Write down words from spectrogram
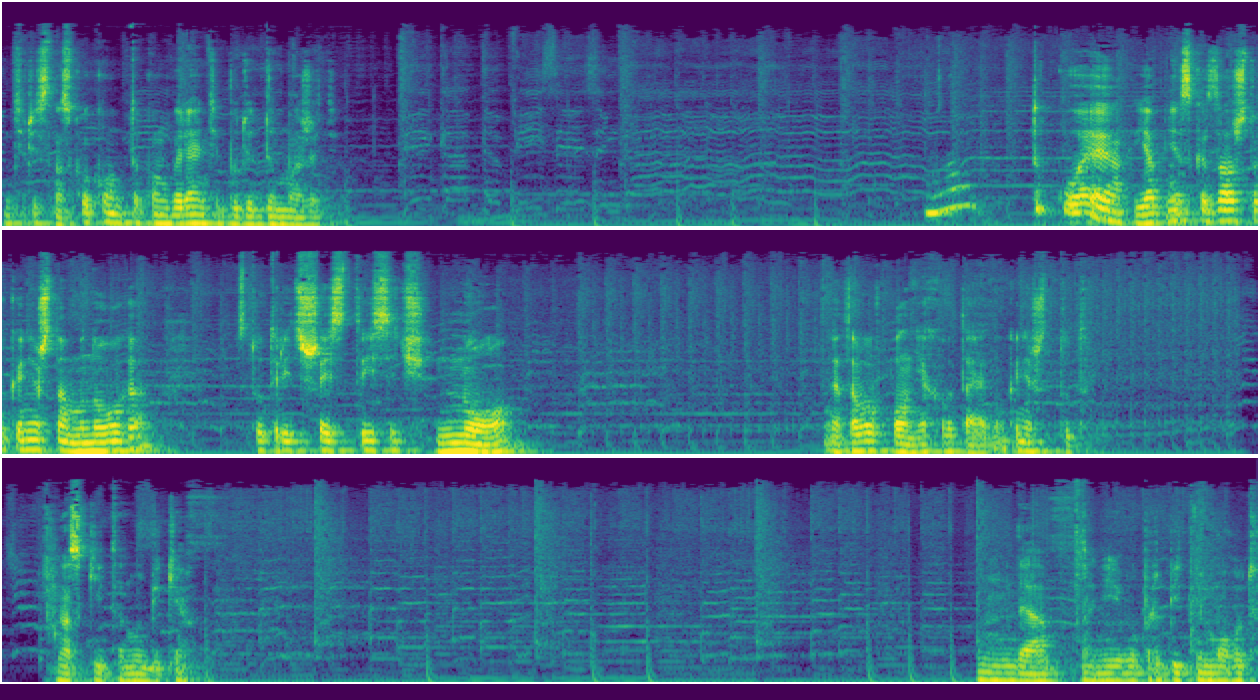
Интересно, сколько он в таком варианте будет дамажить? Ну, такое. Я бы не сказал, что, конечно, много. 136 тысяч, но этого вполне хватает. Ну, конечно, тут у нас какие-то нубики. Да, они его пробить не могут.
